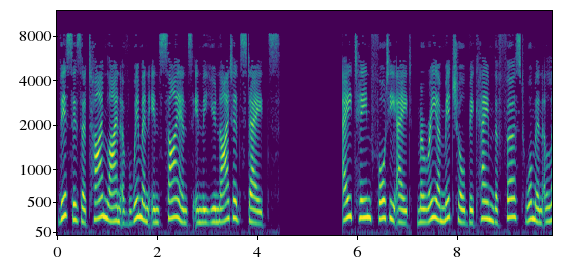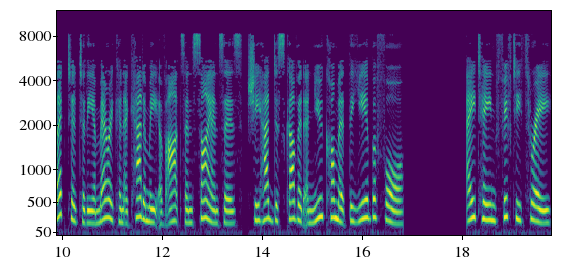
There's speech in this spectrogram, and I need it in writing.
This is a timeline of women in science in the United States. 1848, Maria Mitchell became the first woman elected to the American Academy of Arts and Sciences, she had discovered a new comet the year before. 1853,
